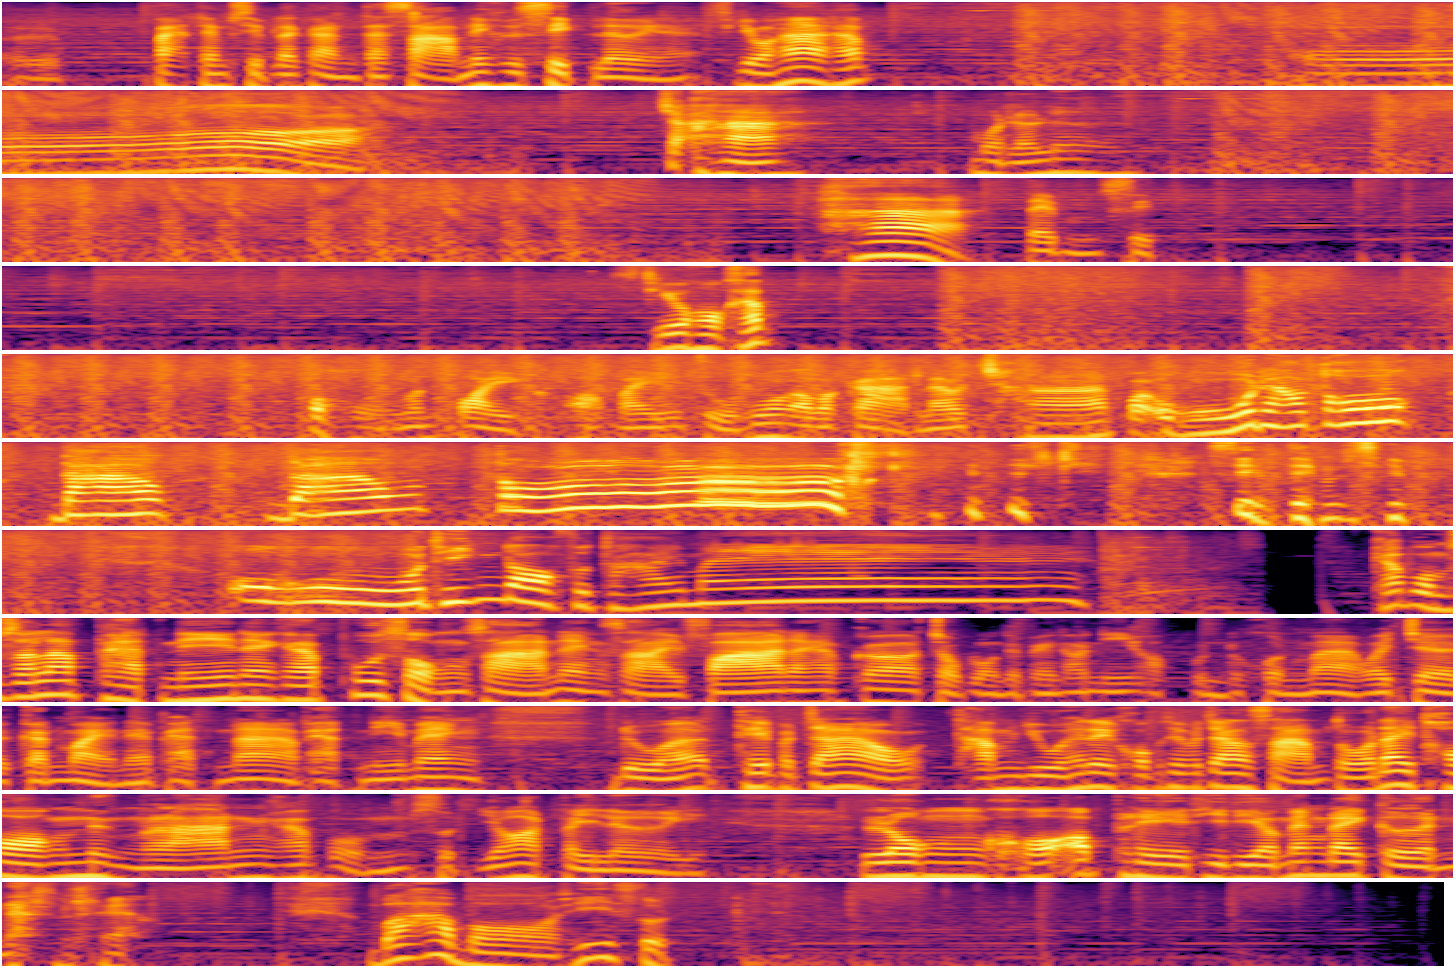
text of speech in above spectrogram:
เออ8เต็ม10แล้วกันแต่3นี่คือ10เลยนะสกิล5ครับโอ้จะหาหมดแล้วเลยห้าเต็ม10 สกิล6ครับ โอ้โห มันปล่อยออกไปสู่ห้วงอวกาศแล้วชาร์จปล่อยโอ้โห ดาวตก ดาว ดาวตกสิบเต็มสิบโอ้โห ทิ้งดอกสุดท้ายแม่ ครับผมสำหรับแพทนี้นะครับผู้ส่งสารแห่งสายฟ้านะครับ ก็จบลงแต่เพียงเท่านี้ขอบคุณทุกคนมาก ไว้เจอกันใหม่ในแพทหน้าแพทนี้แม่งดูฮะเทพเจ้าทำยูให้ได้ครบเทพเจ้า 3 ตัวได้ทอง 1 ล้านครับผมสุดยอดไปเลย ลงคออฟเพลย์ทีเดียวแม่งได้เกินนั้นแล้ว บ้าบอที่สุด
